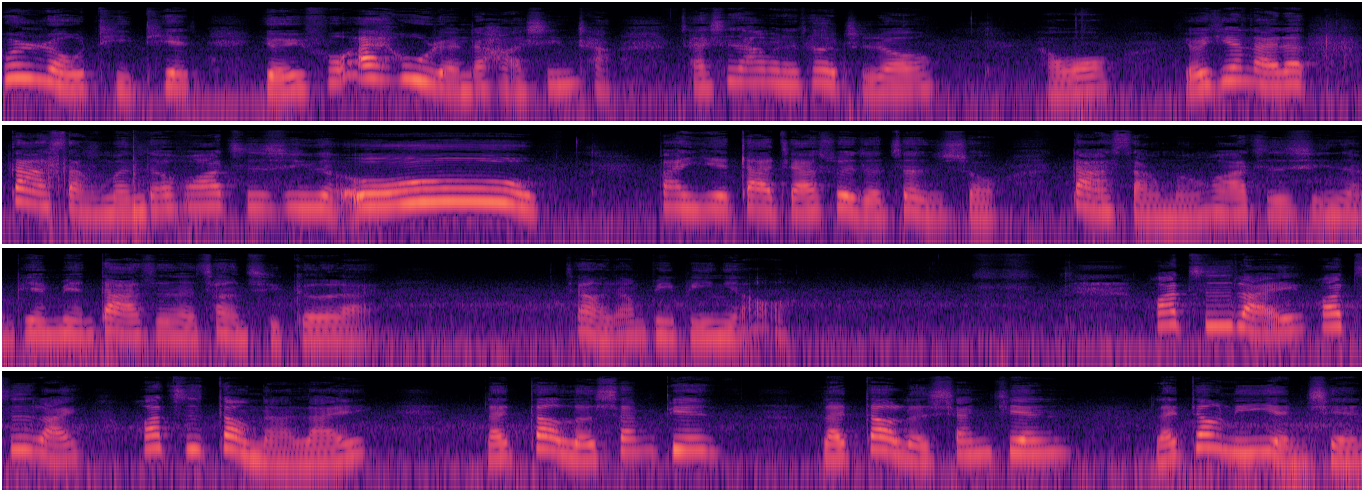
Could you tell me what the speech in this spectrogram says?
温柔体贴、有一副爱护人的好心肠才是他们的特质哦。好哦。有一天来了大嗓门的花之星人哦，半夜大家睡得正熟，大嗓门花之星人偏偏大声的唱起歌来，这样好像哔哔鸟。花枝来，花枝来，花枝到哪来？来到了山边，来到了山间，来到你眼前，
